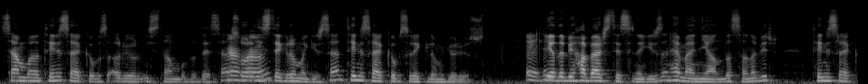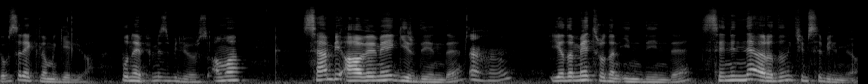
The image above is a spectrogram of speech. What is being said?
sen bana tenis ayakkabısı arıyorum İstanbul'da desen sonra Aha. Instagram'a girsen tenis ayakkabısı reklamı görüyorsun. Öyle. Ya da bir haber sitesine girsen hemen yanında sana bir tenis ayakkabısı reklamı geliyor. Bunu hepimiz biliyoruz ama sen bir AVM'ye girdiğinde Aha. ya da metrodan indiğinde senin ne aradığını kimse bilmiyor.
